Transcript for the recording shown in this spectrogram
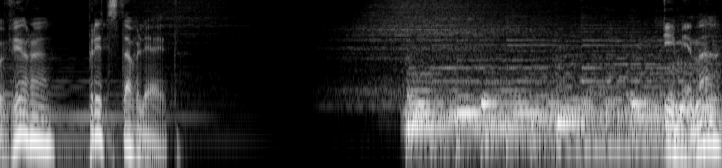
«Вера» представляет Имена,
